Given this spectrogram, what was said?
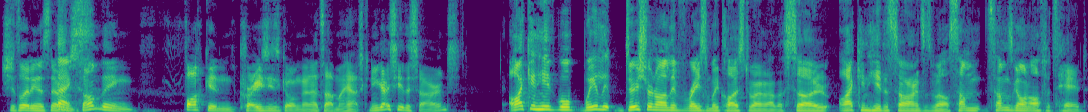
she's letting us know Thanks. something fucking crazy is going on outside my house. Can you guys hear the sirens? I can hear. Well, we live. Dusha and I live reasonably close to one another, so I can hear the sirens as well. Some something's going off its head.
